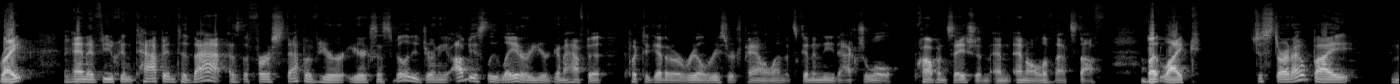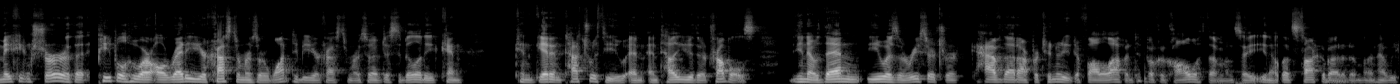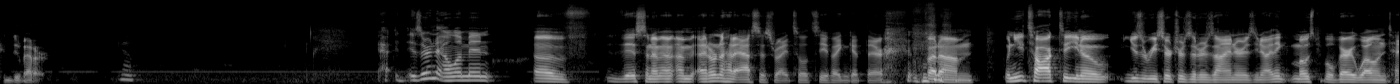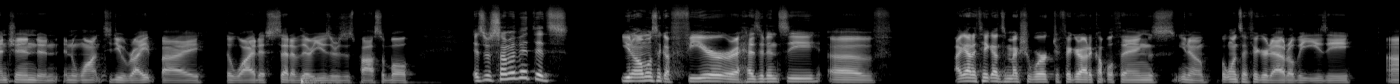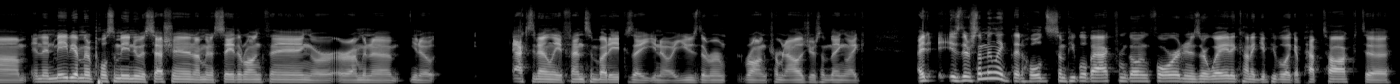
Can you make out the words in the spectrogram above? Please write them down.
right? Mm-hmm. And if you can tap into that as the first step of your your accessibility journey, obviously later you're going to have to put together a real research panel and it's going to need actual compensation and and all of that stuff. But like just start out by making sure that people who are already your customers or want to be your customers who have disability can can get in touch with you and, and tell you their troubles you know then you as a researcher have that opportunity to follow up and to book a call with them and say you know let's talk about it and learn how we can do better yeah is there an element of this and I'm, I'm i do not know how to ask this right so let's see if i can get there. But um when you talk to you know user researchers or designers you know i think most people very well intentioned and, and want to do right by the widest set of their users as possible. Is there some of it that's you know almost like a fear or a hesitancy of i got to take on some extra work to figure out a couple things you know but once i figure it out it'll be easy. Um, and then maybe i'm going to pull somebody into a session i'm going to say the wrong thing or, or i'm going to you know accidentally offend somebody because I, you know, I use the wrong terminology or something. Like, I, is there something like that holds some people back from going forward? And is there a way to kind of give people like a pep talk to,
